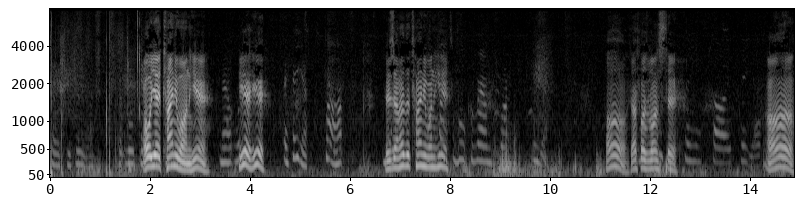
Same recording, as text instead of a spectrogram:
circle here. Oh yeah, tiny one here. Now, Here, here. here, but There's another tiny one here. to walk around one here. Oh, that was once there. See inside here. Oh,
